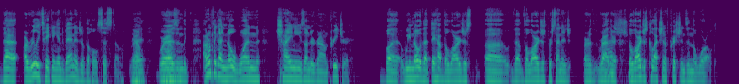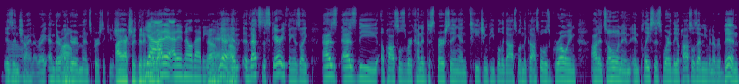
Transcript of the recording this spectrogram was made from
that are really taking advantage of the whole system, Yeah. right? Whereas in the, I don't think I know one Chinese underground preacher, but we know that they have the largest, uh, the the largest percentage, or rather, the largest collection of Christians in the world is in China, right? And they're Wow. under immense persecution. I actually didn't Yeah, know that. I didn't, I didn't know that either. Yeah. yeah Wow. and, and that's the scary thing is like as as the apostles were kind of dispersing and teaching people the gospel and the gospel was growing on its own in, in places where the apostles hadn't even ever been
